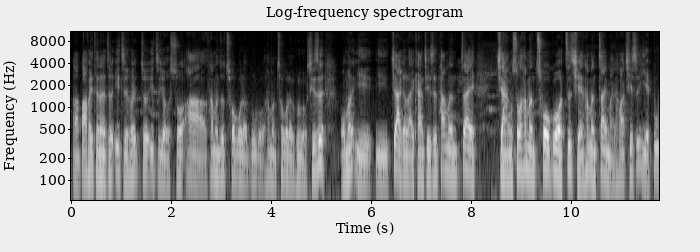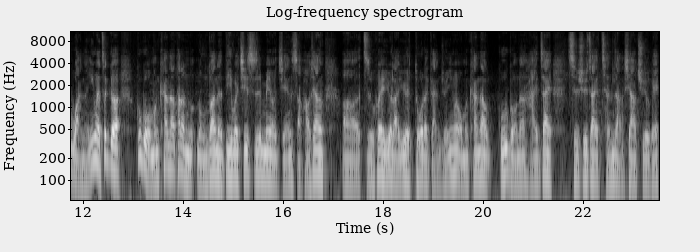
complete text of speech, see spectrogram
啊巴菲特呢，就一直会就一直有说啊，他们就错过了 Google，他们错过了 Google。其实我们以以价格来看，其实他们在。讲说他们错过之前，他们再买的话，其实也不晚了。因为这个 Google，我们看到它的垄垄断的地位其实没有减少，好像呃只会越来越多的感觉。因为我们看到 Google 呢还在持续在成长下去。OK，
